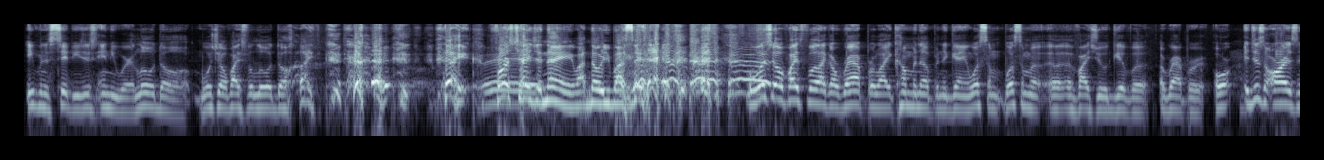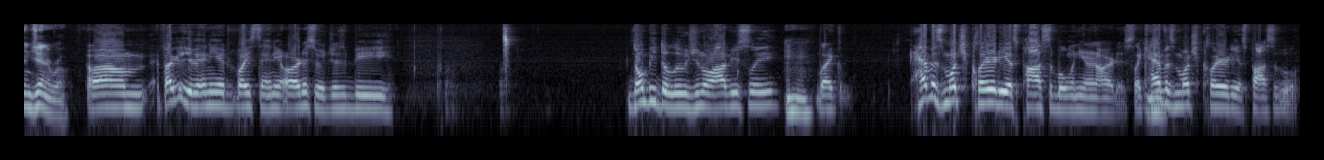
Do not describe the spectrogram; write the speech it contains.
even the city, just anywhere, Lil Dog? What's your advice for Lil Dog? Like, like, first change your name. I know you about to say that. but what's your advice for like a rapper like coming up in the game? What's some what's some uh, advice you would give a, a rapper or just artists in general? Um, if I could give any advice to any artist, it would just be don't be delusional, obviously. Like, have as much clarity as possible when you're an artist. Like, have as much clarity as possible.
